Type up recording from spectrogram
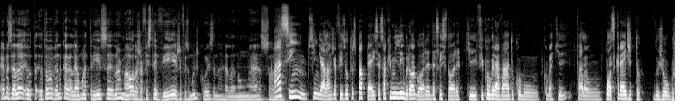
É, mas ela, eu, eu tava vendo, cara, ela é uma atriz é normal, ela já fez TV, já fez um monte de coisa, né? Ela não é só. Ah, sim, sim, ela já fez outros papéis. É só que me lembrou agora dessa história que ficou gravado como um. Como é que fala? Um pós-crédito do jogo.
